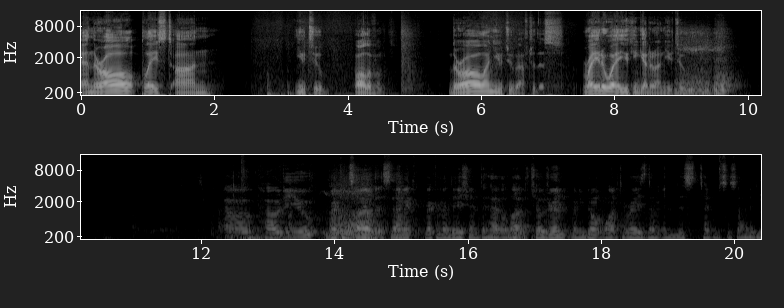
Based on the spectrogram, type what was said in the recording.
and they're all placed on YouTube. All of them. They're all on YouTube after this. Right away, you can get it on YouTube. How, how do you reconcile the Islamic recommendation to have a lot of children when you don't want to raise them in this type of society?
